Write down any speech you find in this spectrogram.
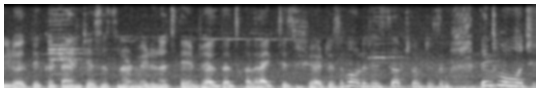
వీడియో అయితే ఇక్కడ టైం చేసేస్తున్నాను. వీడియో నచ్చితే ఏం చేయాలో తెలుసు కదా. లైక్ చేసి షేర్ చేసి ఫాలో చేసి సబ్స్క్రైబ్ చేసి. థ్యాంక్స్ ఫర్ వాచింగ్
